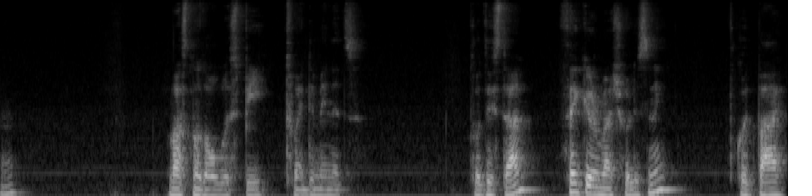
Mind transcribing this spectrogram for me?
Hmm? Must not always be 20 minutes. For this time, thank you very much for listening. Goodbye.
